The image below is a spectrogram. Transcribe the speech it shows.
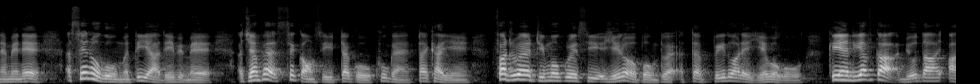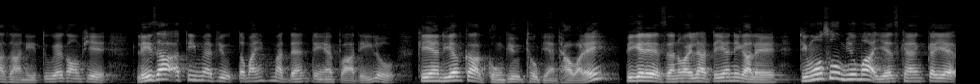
နာမည်နဲ့အဆင့်တော်ကိုမသိရသေးပေမဲ့အကြံဖက်စစ်ကောင်စီတပ်ကိုခုခံတိုက်ခိုက်ရင်း Federal Democracy အရေးတော်ပုံအတွက်အသက်ပေးသွားတဲ့ရဲဘော်ကို KNDF ကအမျိုးသားအာဇာနည်သူရဲကောင်းဖြစ်လေးစားအတိမတ်ပြုတမိုင်းမှတ်တမ်းတင်အပ်ပါသည်လို့ KNDF ကဂုဏ်ပြုထုတ်ပြန်ထားပါတယ်။ ပြီးခဲ့တဲ့ဇန်နဝါရီလ၁ရက်နေ့ကလည်းဒီမော့ဆိုမြို့မှရဲစခန်းကရက်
